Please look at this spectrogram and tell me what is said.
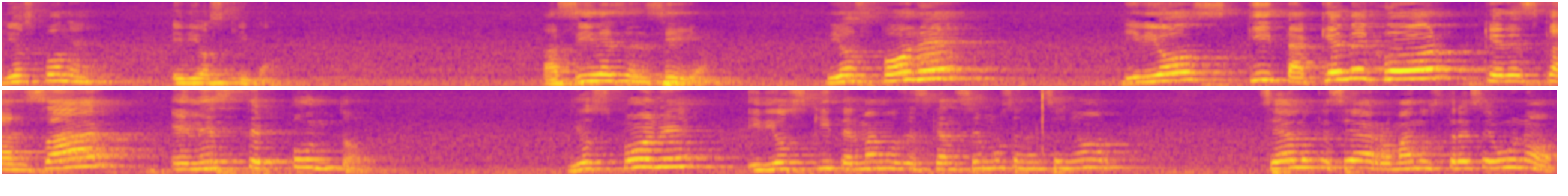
Dios pone y Dios quita. Así de sencillo. Dios pone y Dios quita. ¿Qué mejor que descansar en este punto? Dios pone y Dios quita. Hermanos, descansemos en el Señor. Sea lo que sea, Romanos 13.1.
